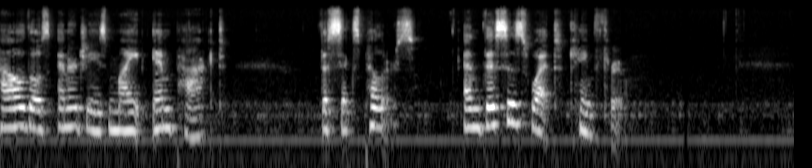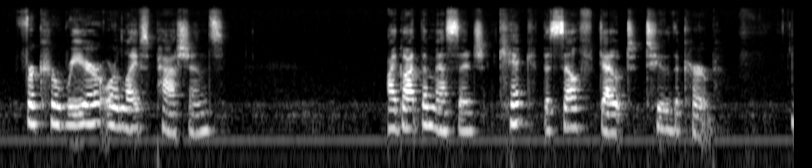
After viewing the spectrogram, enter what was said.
how those energies might impact the six pillars. And this is what came through. For career or life's passions, I got the message kick the self doubt to the curb.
